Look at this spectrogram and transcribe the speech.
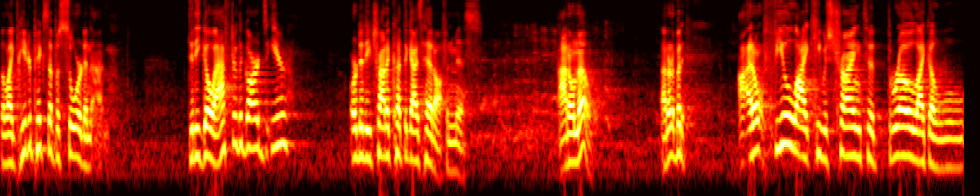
But like Peter picks up a sword, and I, did he go after the guard's ear? Or did he try to cut the guy's head off and miss? I don't know. I don't know, but I don't feel like he was trying to throw like a,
